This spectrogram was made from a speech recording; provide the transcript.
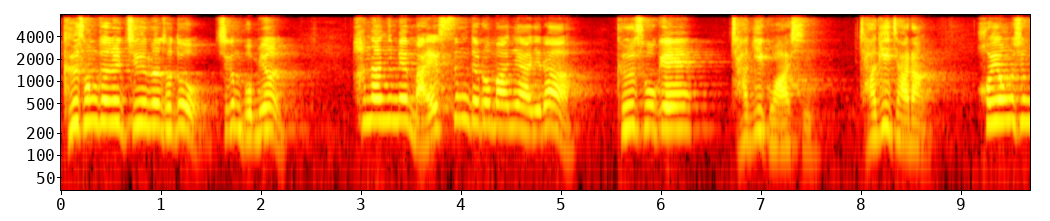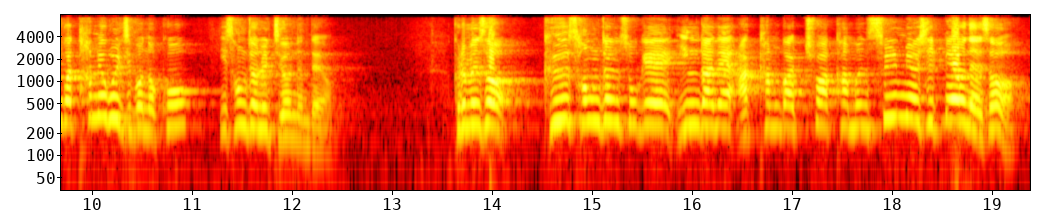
그 성전을 지으면서도 지금 보면 하나님의 말씀대로만이 아니라 그 속에 자기 과시, 자기 자랑, 허영심과 탐욕을 집어넣고 이 성전을 지었는데요. 그러면서 그 성전 속에 인간의 악함과 추악함은 슬며시 빼어내서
